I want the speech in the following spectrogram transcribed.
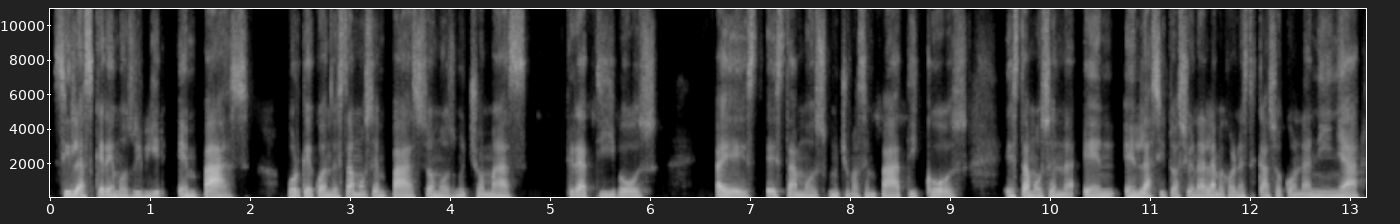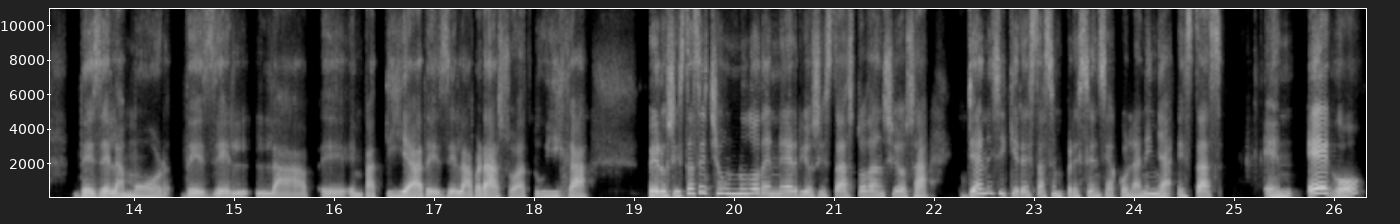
si las queremos vivir en paz, porque cuando estamos en paz somos mucho más creativos, estamos mucho más empáticos, estamos en la, en, la, situación, a lo mejor en este caso con la niña, desde el amor, desde la eh, empatía, desde el abrazo a tu hija. Pero si estás hecho un nudo de nervios y estás toda ansiosa, ya ni siquiera estás en presencia con la niña, estás en ego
